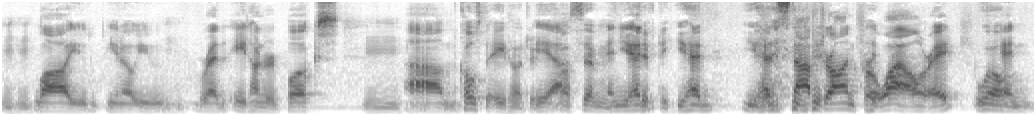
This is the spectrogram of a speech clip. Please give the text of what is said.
mm-hmm. law, you you know, you mm-hmm. read 800 books. Mm-hmm. Um, Close to 800. Yeah. About 750. And you had you had you had stopped drawing for a while, right? Well, and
